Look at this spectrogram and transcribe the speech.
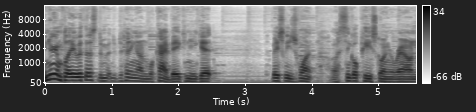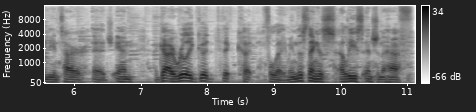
And you're gonna play with this depending on what kind of bacon you get. Basically, you just want a single piece going around the entire edge. And I got a really good thick cut filet. I mean, this thing is at least inch and a half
